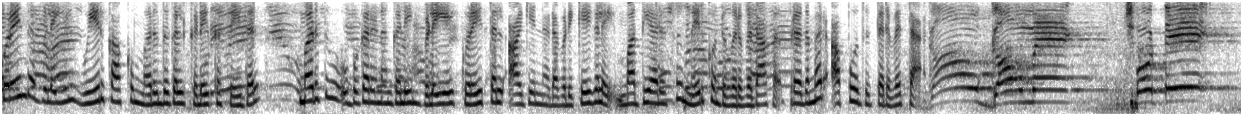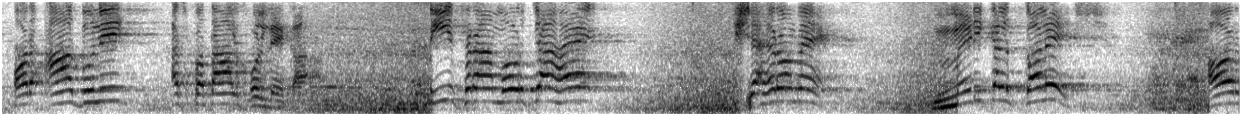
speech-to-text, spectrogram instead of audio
குறைந்த விலையில் உயிர்காக்கும் மருந்துகள் கிடைக்க செய்தல் மருத்துவ உபகரணங்களின் விலையை குறைத்தல் ஆகிய நடவடிக்கைகளை மத்திய அரசு மேற்கொண்டு வருவதாக பிரதமர் அப்போது தெரிவித்தார் गांव गांव में छोटे और आधुनिक अस्पताल खोलने का तीसरा मोर्चा है शहरों में मेडिकल कॉलेज और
